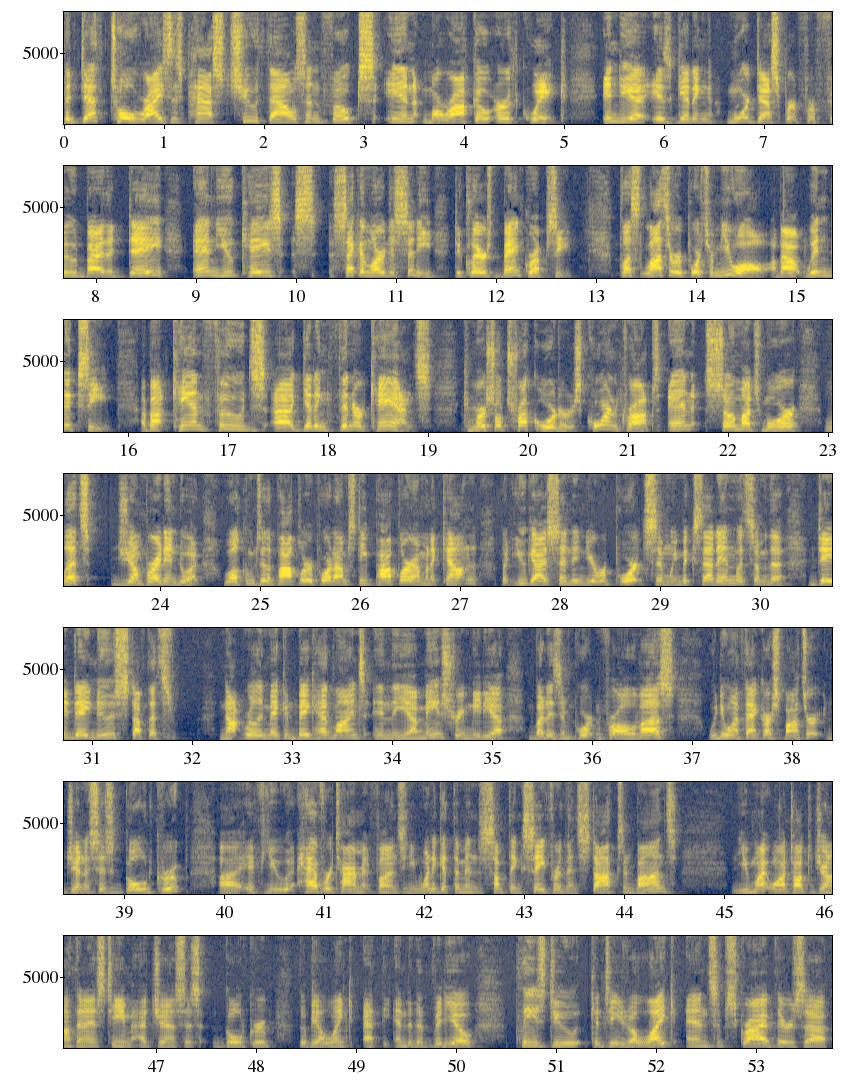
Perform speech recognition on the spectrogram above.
The death toll rises past 2,000 folks in Morocco earthquake. India is getting more desperate for food by the day, and UK's second largest city declares bankruptcy. Plus, lots of reports from you all about Winn Dixie, about canned foods uh, getting thinner cans, commercial truck orders, corn crops, and so much more. Let's jump right into it. Welcome to the Poplar Report. I'm Steve Poplar. I'm an accountant, but you guys send in your reports and we mix that in with some of the day to day news stuff that's not really making big headlines in the uh, mainstream media, but is important for all of us. We do want to thank our sponsor, Genesis Gold Group. Uh, if you have retirement funds and you want to get them into something safer than stocks and bonds, you might want to talk to Jonathan and his team at Genesis Gold Group. There'll be a link at the end of the video. Please do continue to like and subscribe. There's uh,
